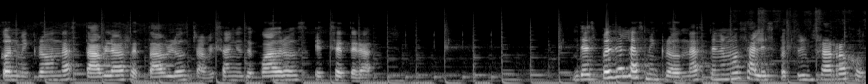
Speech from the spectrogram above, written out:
con microondas, tablas, retablos, travesaños de cuadros, etc. Después de las microondas tenemos al espectro infrarrojo,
